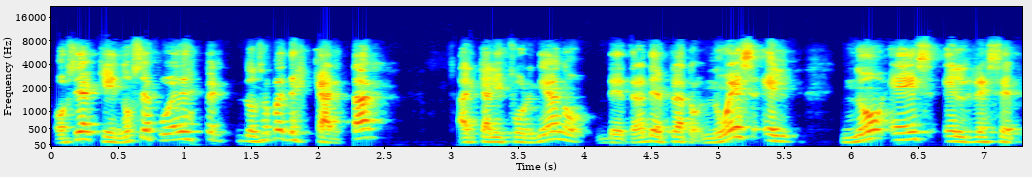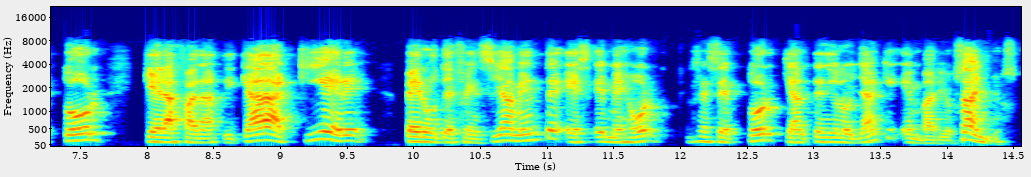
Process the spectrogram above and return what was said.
O sea que no se puede, no se puede descartar al californiano detrás del plato. No es el, no es el receptor que la fanaticada quiere, pero defensivamente es el mejor receptor que han tenido los Yankees en varios años.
